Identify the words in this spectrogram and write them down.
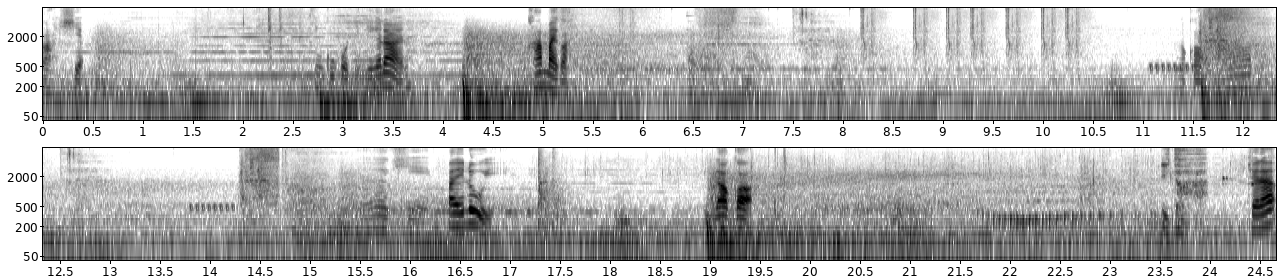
อะเชี่ยจริงกูกดอย่างนี้ก็ได้นะ ข้ามใหม่ก่อนแล้วก็ครับโอเค ไปลุยแล้วก็ いたเจอแล้ว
